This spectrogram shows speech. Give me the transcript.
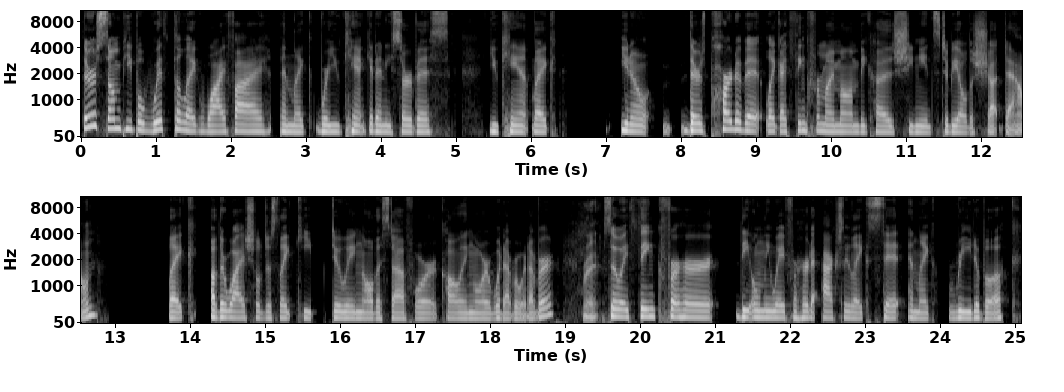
there are some people with the like Wi-Fi and like where you can't get any service. You can't like you know, there's part of it like I think for my mom because she needs to be able to shut down. Like otherwise she'll just like keep doing all the stuff or calling or whatever whatever. right So I think for her the only way for her to actually like sit and like read a book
